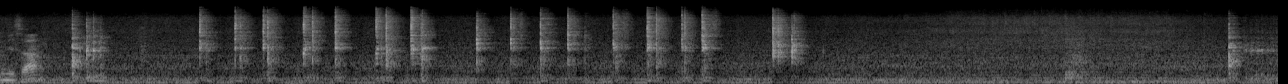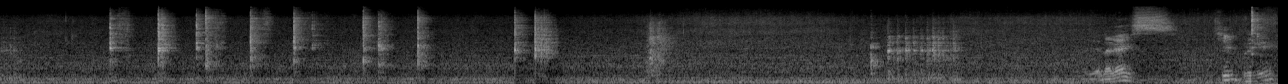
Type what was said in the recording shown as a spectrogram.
Yan isa. Ayan na guys. Siyempre,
